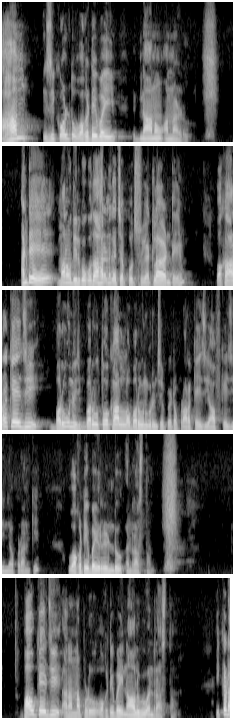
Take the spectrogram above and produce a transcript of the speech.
అహం ఇజ్ ఈక్వల్ టు ఒకటి బై జ్ఞానం అన్నాడు. అంటే మనం దీనికి ఒక ఉదాహరణగా చెప్పొచ్చు. ఎట్లా అంటే ఒక అర కేజీ బరువుని బరువు తూకాల్లో బరువుని గురించి చెప్పేటప్పుడు అర కేజీ హాఫ్ కేజీ అని చెప్పడానికి ఒకటి బై రెండు అని రాస్తాం. పావు కేజీ అని అన్నప్పుడు ఒకటి బై నాలుగు అని రాస్తాం. ఇక్కడ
